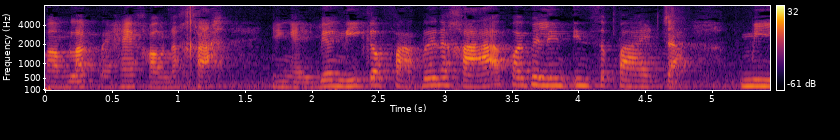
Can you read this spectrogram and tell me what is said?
ความรักไปให้เขานะคะยังไงเรื่องนี้ก็ฝากด้วยนะคะพลอยไพลิน Inspire จะมี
